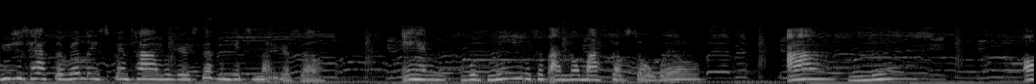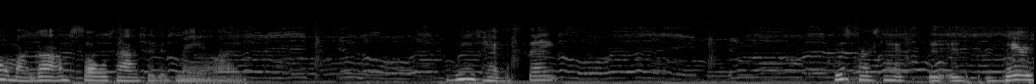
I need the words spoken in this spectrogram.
you just have to really spend time with yourself and get to know yourself. And with me, because I know myself so well, I knew, oh my God, I'm so tied to this man. Like, we've had sex. This person has is very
